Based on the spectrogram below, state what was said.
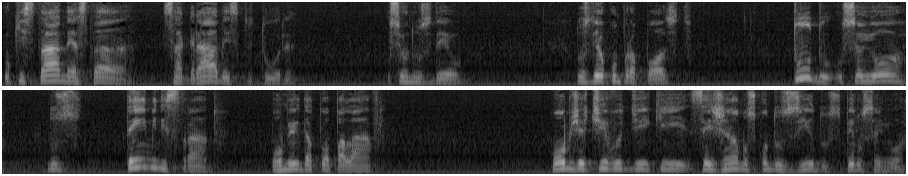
o que está nesta sagrada escritura o Senhor nos deu. Nos deu com propósito. Tudo o Senhor nos tem ministrado por meio da tua palavra, com o objetivo de que sejamos conduzidos pelo Senhor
